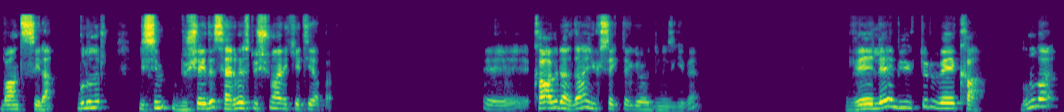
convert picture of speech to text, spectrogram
bağıntısıyla bulunur. Cisim düşeyde serbest düşme hareketi yapar. Ee, K biraz daha yüksekte gördüğünüz gibi. VL büyüktür VK. Bunu da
